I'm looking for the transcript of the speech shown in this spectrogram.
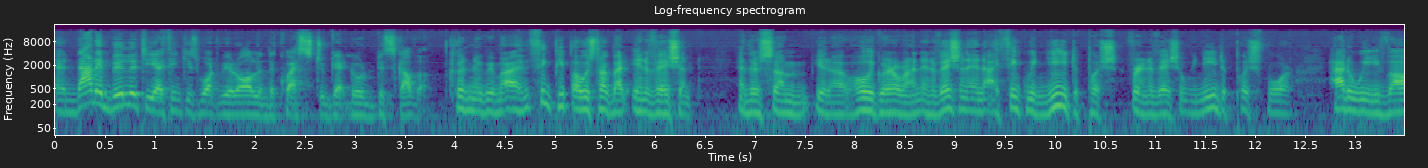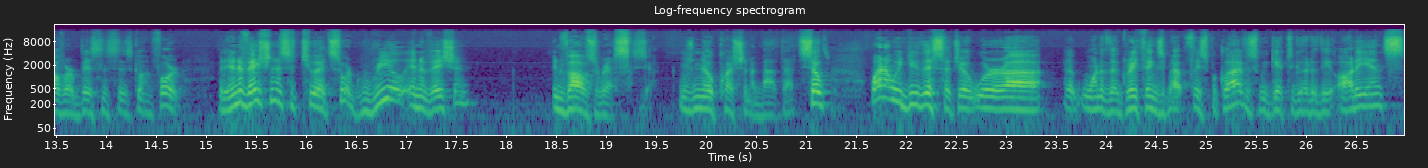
And that ability, I think, is what we're all in the quest to get to discover. Couldn't agree more. I think people always talk about innovation, and there's some, you know, holy grail around innovation, and I think we need to push for innovation. We need to push for how do we evolve our businesses going forward. But innovation is a two-edged sword. Real innovation involves risks. Yeah. There's no question about that. So why don't we do this, Satya? We're uh, one of the great things about Facebook Live is we get to go to the audience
